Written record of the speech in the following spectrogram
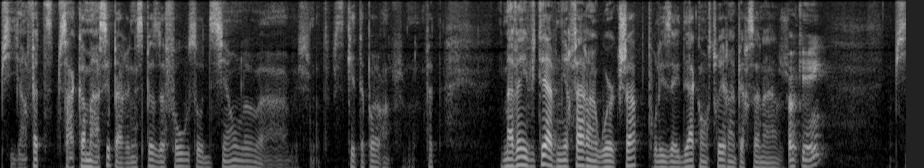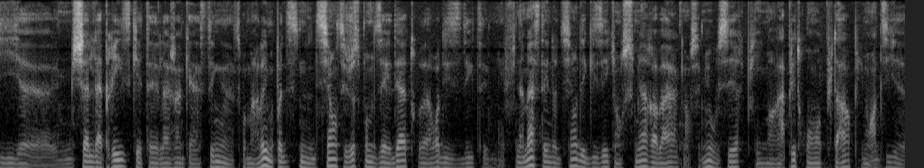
puis en fait, ça a commencé par une espèce de fausse audition, là, euh, ce qui était pas. En fait, il m'avait invité à venir faire un workshop pour les aider à construire un personnage. OK. Puis euh, Michel Laprise, qui était l'agent de casting à ce moment-là, il m'a pas dit c'était une audition, c'est juste pour nous aider à, avoir des idées. Mais finalement, c'était une audition déguisée qu'ils ont soumis à Robert, qu'ils ont soumis au cirque, puis ils m'ont rappelé trois mois plus tard, puis ils m'ont dit euh,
